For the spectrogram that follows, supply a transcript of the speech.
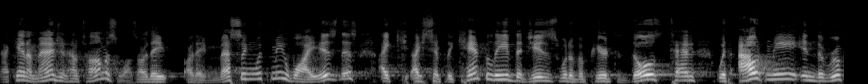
I can't imagine how Thomas was. Are they, are they messing with me? Why is this? I, I simply can't believe that Jesus would have appeared to those ten without me in the room,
